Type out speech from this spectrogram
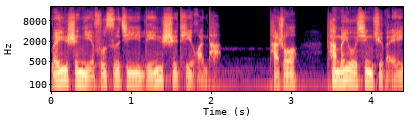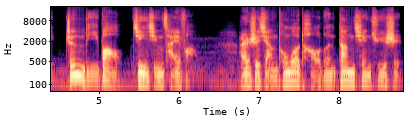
维什涅夫斯基临时替换他。他说。他没有兴趣为《真理报》进行采访，而是想同我讨论当前局势。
